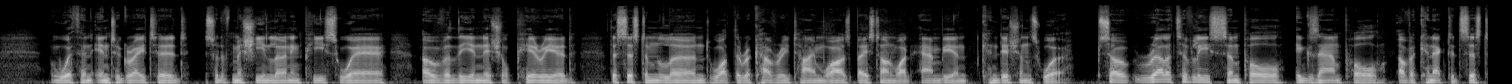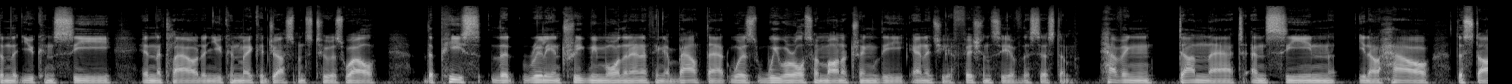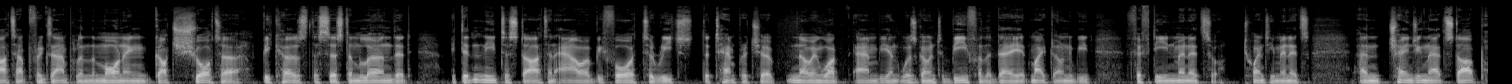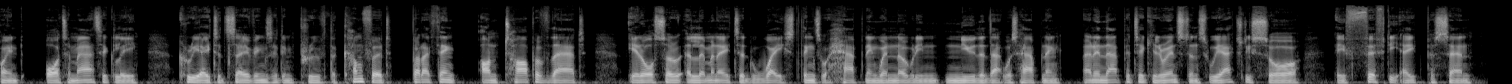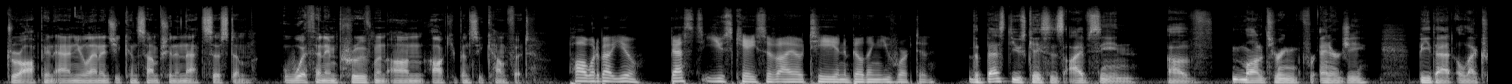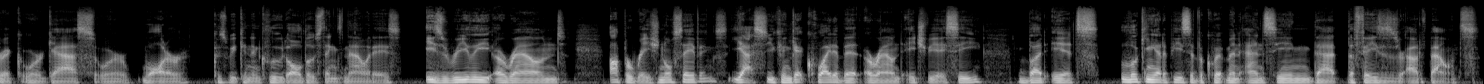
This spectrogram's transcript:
with an integrated sort of machine learning piece where over the initial period the system learned what the recovery time was based on what ambient conditions were. So, relatively simple example of a connected system that you can see in the cloud and you can make adjustments to as well. The piece that really intrigued me more than anything about that was we were also monitoring the energy efficiency of the system. Having done that and seen you know how the startup for example in the morning got shorter because the system learned that it didn't need to start an hour before to reach the temperature, knowing what ambient was going to be for the day. It might only be 15 minutes or 20 minutes. And changing that start point automatically created savings. It improved the comfort. But I think on top of that, it also eliminated waste. Things were happening when nobody knew that that was happening. And in that particular instance, we actually saw a 58% drop in annual energy consumption in that system with an improvement on occupancy comfort. Paul, what about you? Best use case of IoT in a building you've worked in? The best use cases I've seen of monitoring for energy, be that electric or gas or water, because we can include all those things nowadays, is really around operational savings. Yes, you can get quite a bit around HVAC, but it's looking at a piece of equipment and seeing that the phases are out of balance.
